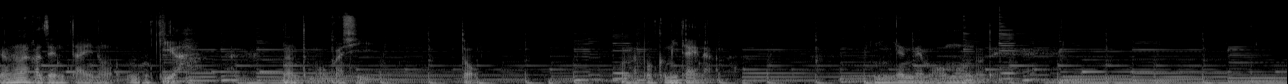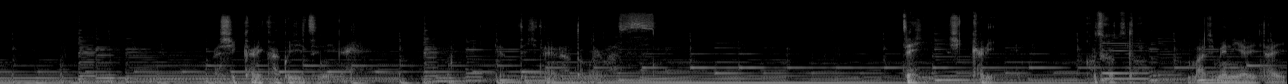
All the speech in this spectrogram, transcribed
世の中全体の動きが何ともおかしいとこんな僕みたいな人間でも思うので。しっかり確実にねやっていきたいなと思います。是非しっかりコツコツと真面目にやりたい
